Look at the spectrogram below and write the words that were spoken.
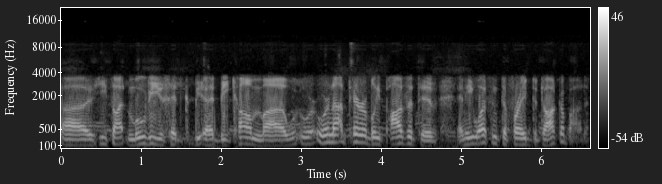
uh, he thought movies had had become uh, were, were not terribly positive, and he wasn't afraid to talk about it.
